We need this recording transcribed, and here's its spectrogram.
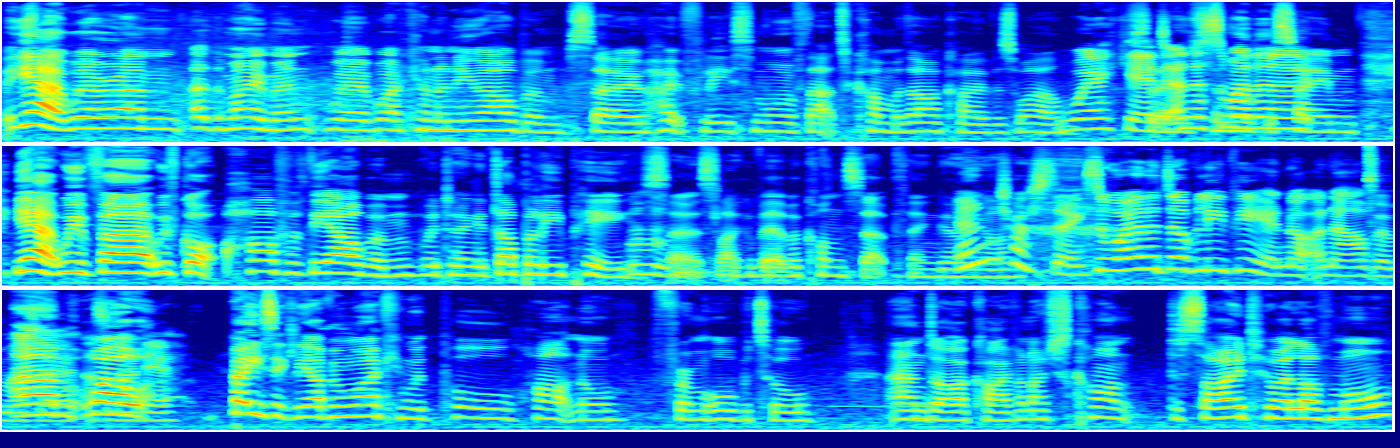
but yeah, we're um, at the moment we're working on a new album, so hopefully some more of that to come with Archive as well. Wicked. So and there's some of the other. same. Yeah, we've uh, we've got half of the album. We're doing a double EP, Mhm. so it's like a bit of a concept thing going on. Interesting. So why the double EP and not an album? Um, well, basically, I've been working with Paul Hartnoll from Orbital, and Archive, and I just can't decide who I love more.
